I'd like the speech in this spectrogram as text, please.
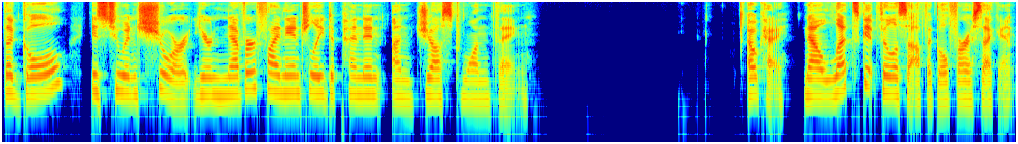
The goal is to ensure you're never financially dependent on just one thing. Okay, now let's get philosophical for a second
